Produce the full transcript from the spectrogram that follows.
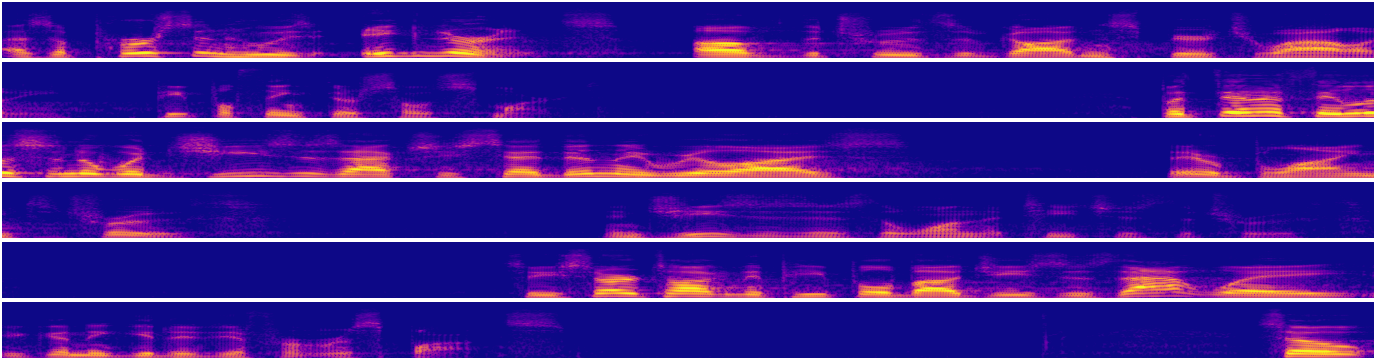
as a person who is ignorant of the truths of God and spirituality, people think they're so smart. But then if they listen to what Jesus actually said, then they realize they are blind to truth. And Jesus is the one that teaches the truth. So you start talking to people about Jesus that way, you're going to get a different response. So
